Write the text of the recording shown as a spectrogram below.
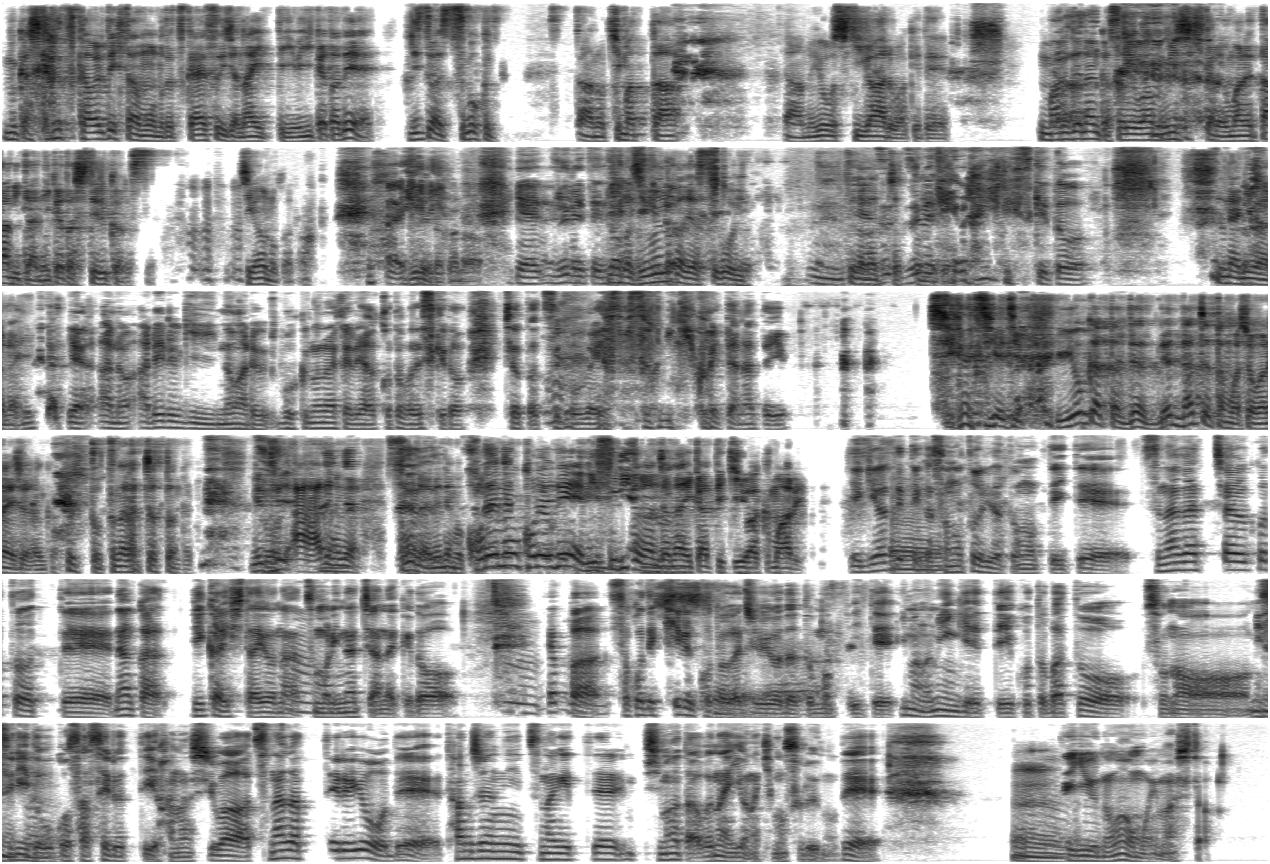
昔から使われてきたもので使いやすいじゃないっていう言い方で、実はすごく、あの、決まった、あの、様式があるわけで、まるでなんかそれは無意識から生まれたみたいな言い方してるからさ。違うのかな？はいずれたかないや、ずれてない。なんか自分の中ではすごい、うん、繋がっちゃってるずずれてないですけど、何はない？いや、あの、アレルギーのある僕の中では言葉ですけど、ちょっと都合が良さそうに聞こえたなという。違う違う違う。よかった。じゃあ、ねなっちゃったもんしょうがないでしょ。なんか、ふっと繋がっちゃったんだ。別に、ああ、でもね、そうだよね。でも、これもこれでミスリードなんじゃないかって疑惑もあるよ。いや疑惑っていううんかその通りだと思っていて、繋がっちゃうことって、なんか理解したようなつもりになっちゃうんだけど、うんやっぱそこで切ることが重要だと思っていて、今の民芸っていう言葉と、そのミスリードを起こさせるっていう話は繋がってるようで、単純に繋げてしまうと危ないような気もするので、うんって。いうのは思いました。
